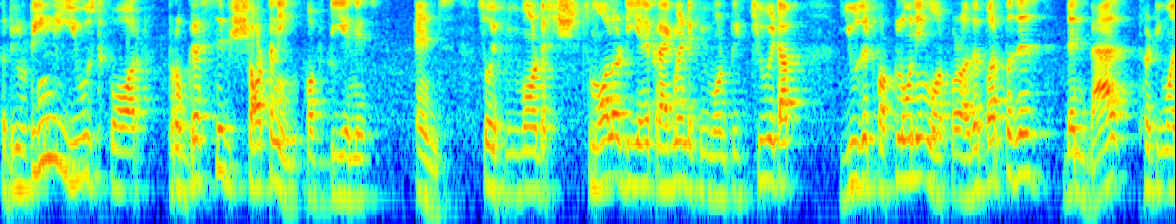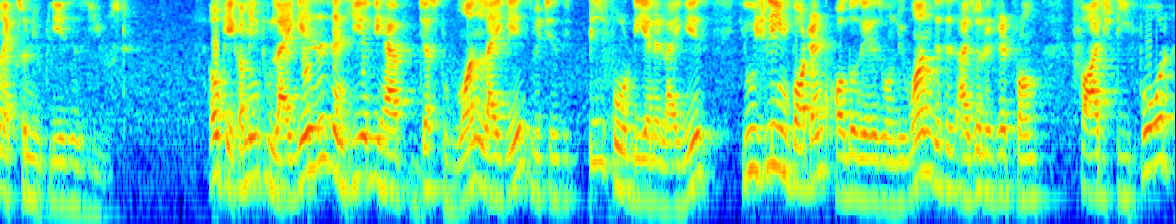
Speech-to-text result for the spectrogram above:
routinely used for progressive shortening of DNA ends. So if we want a smaller DNA fragment, if we want to chew it up, use it for cloning or for other purposes, then BAL31 exonuclease is used. Okay, coming to ligases and here we have just one ligase which is the T4 DNA ligase. Hugely important although there is only one. This is isolated from phage-T4.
